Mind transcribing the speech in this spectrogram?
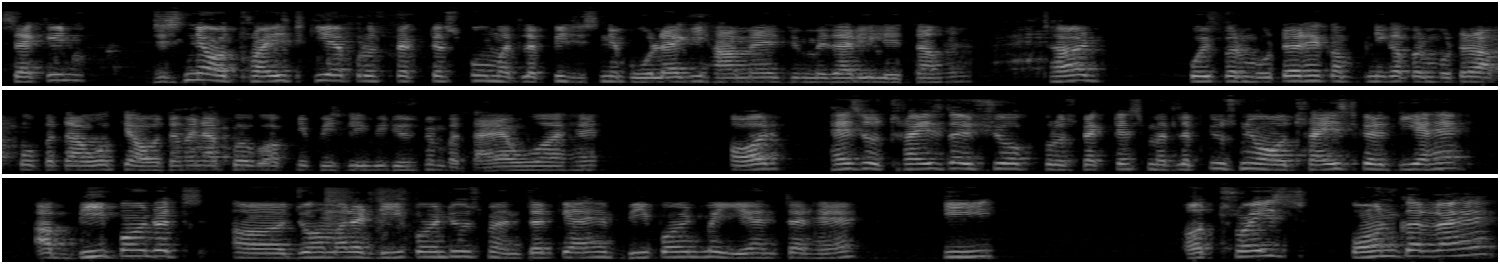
सेकंड जिसने ऑथराइज किया प्रोस्पेक्टस को मतलब कि जिसने बोला कि हाँ मैं ज़िम्मेदारी लेता हूँ। थर्ड कोई प्रमोटर है कंपनी का प्रमोटर आपको पता होगा क्या होता है, मैंने आपको अपनी पिछली वीडियोस में बताया हुआ है। और has authorise the issue of prospectus मतलब कि उसने ऑथराइज कर दिया है अब बी पॉइंट जो हमारा डी पॉइंट है, उसमें अंतर क्या है? बी पॉइंट में ये अंतर है कि ऑथराइज कौन कर रहा है?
